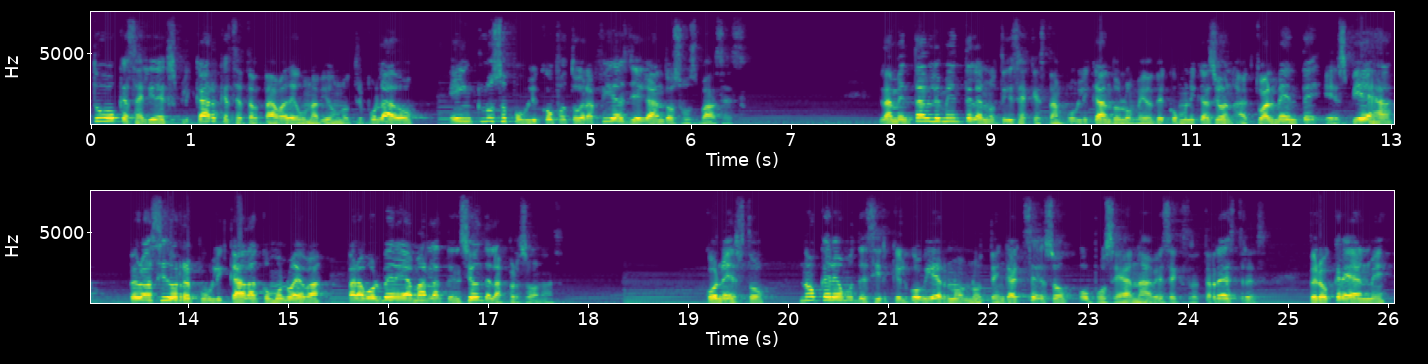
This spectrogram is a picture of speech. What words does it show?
tuvo que salir a explicar que se trataba de un avión no tripulado e incluso publicó fotografías llegando a sus bases. Lamentablemente la noticia que están publicando los medios de comunicación actualmente es vieja, pero ha sido republicada como nueva para volver a llamar la atención de las personas. Con esto, no queremos decir que el gobierno no tenga acceso o posea naves extraterrestres, pero créanme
